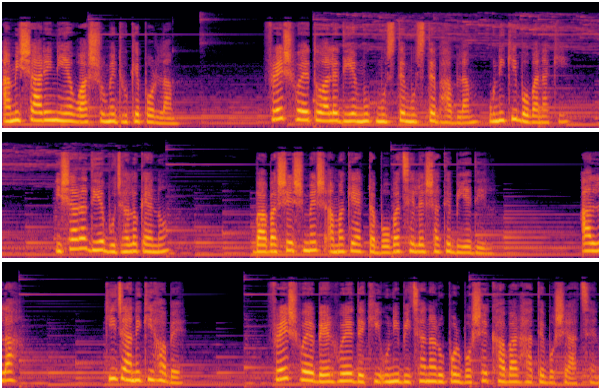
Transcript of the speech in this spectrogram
আমি শাড়ি নিয়ে ওয়াশরুমে ঢুকে পড়লাম। ফ্রেশ হয়ে তোয়ালে দিয়ে মুখ মুছতে মুছতে ভাবলাম, উনি কি বোবা নাকি? ইশারা দিয়ে বুঝালো, কেন? বাবা, শেষমেশ আমাকে একটা বোবা ছেলের সাথে বিয়ে দিল। আল্লাহ, কি জানে কি হবে? ফ্রেশ হয়ে বের হয়ে দেখি উনি বিছানার উপর বসে খাবার হাতে বসে আছেন।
